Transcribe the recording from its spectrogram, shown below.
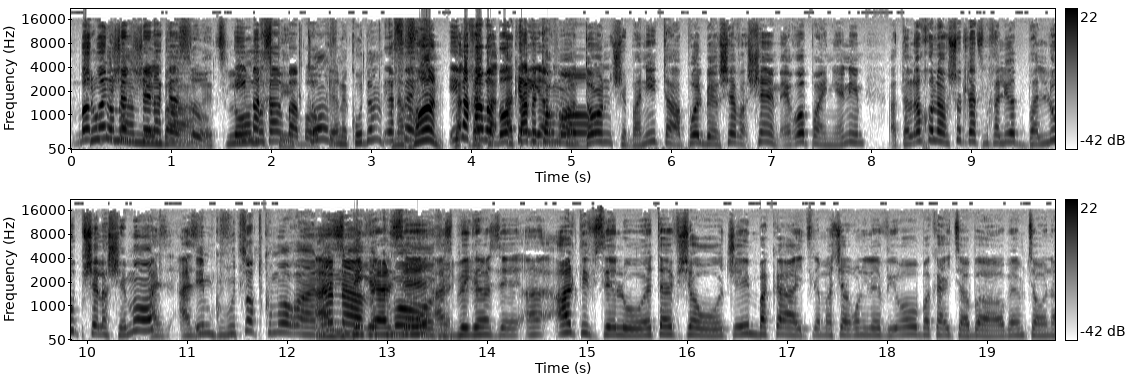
בוא- שוק בוא נשאל המאמנים שאלה כזו. בארץ לא אם מחר מספיק בבוקר- טוב, נקודה. יפה. נכון. אם מחר בבוקר אתה בתור יבוא- מועדון שבנית הפועל באר שבע, שם, אירופה, עניינים, אתה לא יכול להרשות לעצמך להיות בלופ של השמות אז- אז- עם קבוצות כמו אז רעננה בגלל וכמו... זה, אז בגלל זה, אה, אל תפסלו את האפשרות שאם בקיץ, למשל רוני לוי, או בקיץ הבא, או באמצע העונה,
